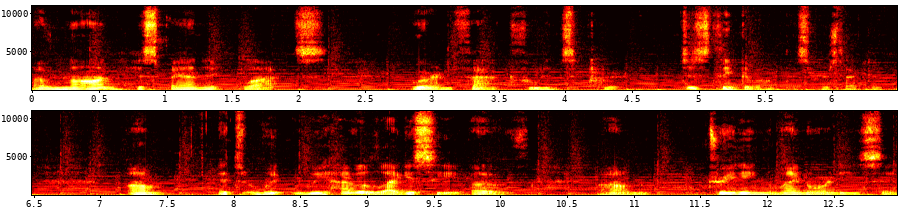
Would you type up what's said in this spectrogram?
of non Hispanic blacks were in fact food insecure. Just think about this for a second. Um, it's, we, we have a legacy of um, treating minorities in,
